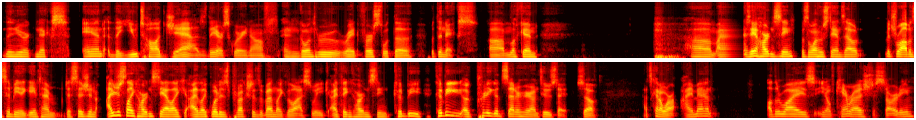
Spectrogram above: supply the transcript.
the New York Knicks and the Utah Jazz. They are squaring off and going through right first with the with the Knicks. Um, looking, um, Isaiah Hartenstein was the one who stands out. Mitch Robinson being a game time decision. I just like Hartenstein. I like I like what his productions have been like the last week. I think Hartenstein could be could be a pretty good center here on Tuesday. So that's kind of where I'm at. Otherwise, you know, if Cam Reddish just starting,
